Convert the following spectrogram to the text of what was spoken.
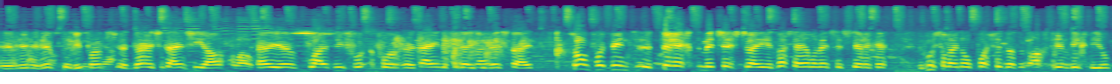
eh. Eh, daar is het eindsignaal. Hij fluit nu voor, voor het einde van deze wedstrijd. Zandvoort wint terecht met 6-2. Het was de hele wedstrijd sterker. Het moest alleen oppassen dat het achterin dicht hield.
